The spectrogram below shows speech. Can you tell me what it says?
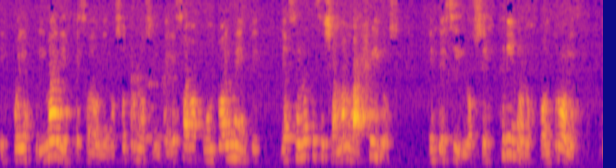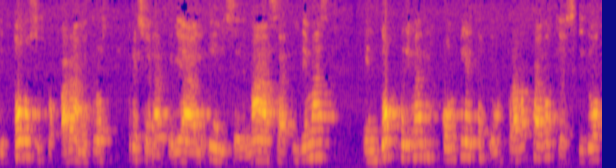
escuelas primarias, que es a donde nosotros nos interesaba puntualmente, y hacer lo que se llaman barridos, es decir, los escrinos, los controles de todos estos parámetros, presión arterial, índice de masa y demás, en dos primarias completas que hemos trabajado, que ha sido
